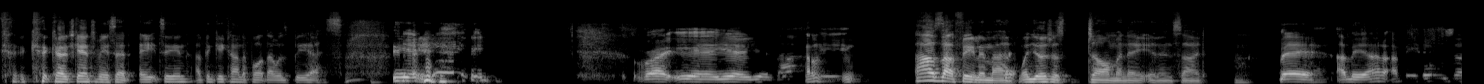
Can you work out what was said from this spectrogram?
coach came to me and said 18. I think he kind of thought that was BS. Yeah. right. Yeah. Yeah. Yeah. how's that feeling, man? When you're just dominated inside. Man, I mean, I, I mean, it was uh,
